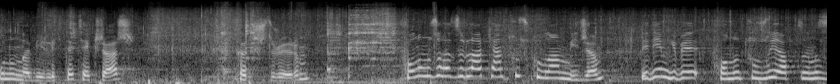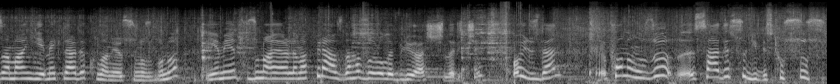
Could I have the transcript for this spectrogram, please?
Bununla birlikte tekrar karıştırıyorum. Fonumuzu hazırlarken tuz kullanmayacağım. Dediğim gibi fonu tuzlu yaptığınız zaman yemeklerde kullanıyorsunuz bunu. Yemeğin tuzunu ayarlamak biraz daha zor olabiliyor aşçılar için. O yüzden fonumuzu e, sade su gibi tuzsuz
